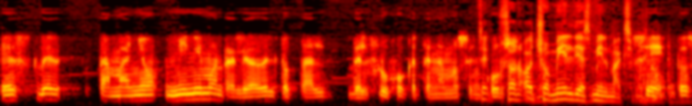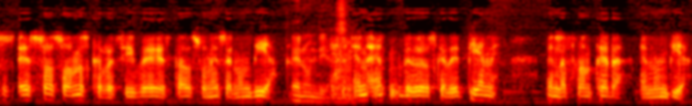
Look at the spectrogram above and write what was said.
es de tamaño mínimo en realidad del total del flujo que tenemos en curso. Son 8 mil, 10 mil máximo. Sí, entonces esos son los que recibe Estados Unidos en un día. En un día. de los que detiene en la frontera en un día.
